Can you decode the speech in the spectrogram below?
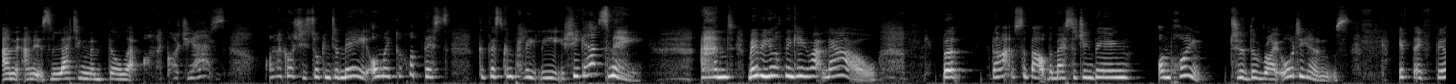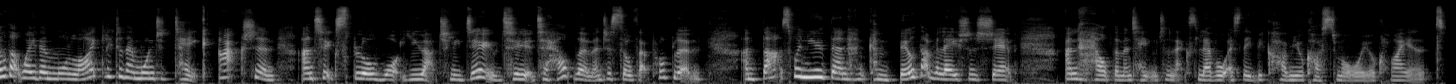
And and it's letting them feel like oh my god yes. Oh my god she's talking to me. Oh my god this this completely she gets me. And maybe you're thinking that now. But that's about the messaging being on point to the right audience. If they feel that way, they're more likely to then want to take action and to explore what you actually do to, to help them and to solve that problem. And that's when you then can build that relationship and help them and take them to the next level as they become your customer or your client.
